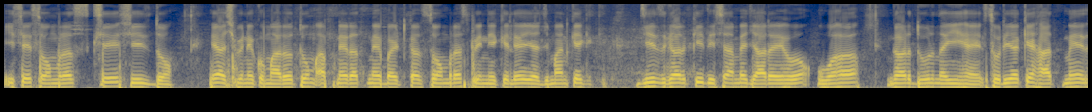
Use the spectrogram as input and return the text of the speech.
इसे सोमरस से शीज दो। हे अश्विनी कुमारों, तुम अपने रथ में बैठकर सोमरस पीने के लिए यजमान के जिस घर की दिशा में जा रहे हो, वह घर दूर नहीं है। सूर्य के हाथ में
